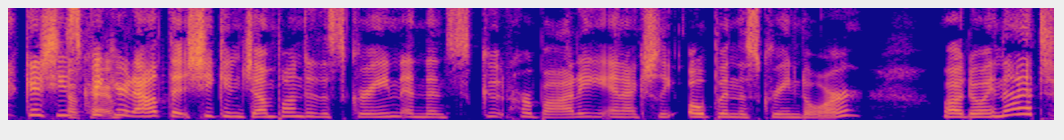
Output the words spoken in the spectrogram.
Because she's Okay. figured out that she can jump onto the screen and then scoot her body and actually open the screen door while doing that.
